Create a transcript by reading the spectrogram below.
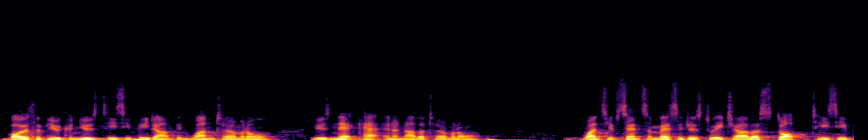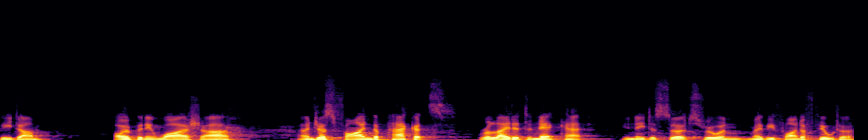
Both of you can use TCP dump in one terminal, use netcat in another terminal. Once you've sent some messages to each other, stop TCP dump, open in Wireshark, and just find the packets related to Netcat. You need to search through and maybe find a filter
